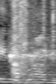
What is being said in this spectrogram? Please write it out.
slain the dragon.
